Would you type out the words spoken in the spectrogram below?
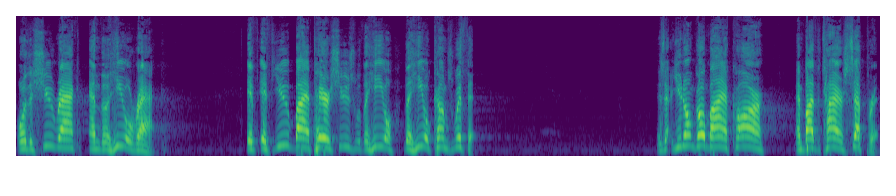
Or the shoe rack and the heel rack. If, if you buy a pair of shoes with a heel, the heel comes with it. Is that, you don't go buy a car and buy the tires separate.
